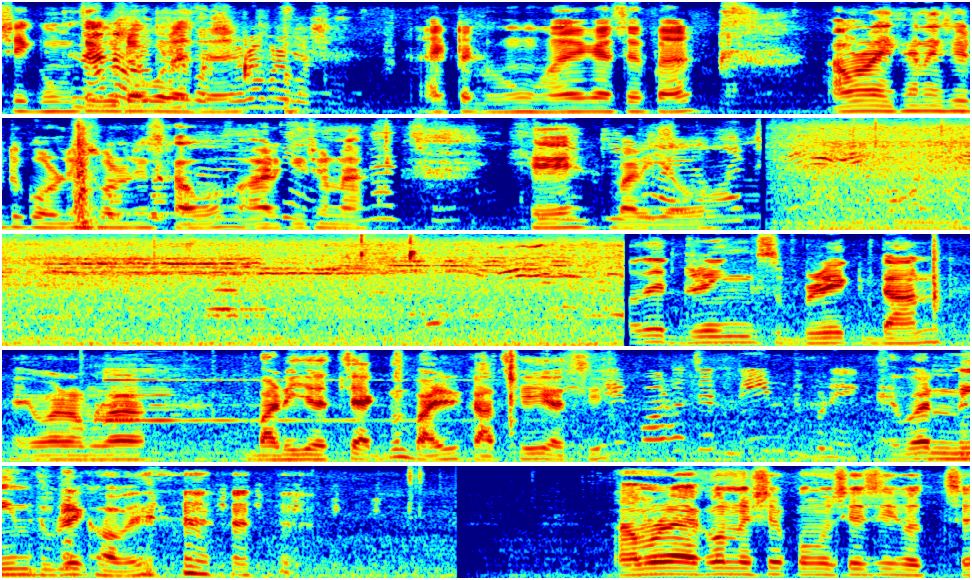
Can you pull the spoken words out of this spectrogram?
সে ঘুম থেকে উঠে পড়েছে। একটা ঘুম হয়ে গেছে তার। আমরা এখানে এসে একটু কোল্ড ড্রিঙ্কস কোল্ড ড্রিঙ্কস খাব আর কিছু না। খেয়ে বাড়ি যাব। আমাদের ড্রিঙ্কস ব্রেক ডান এবার আমরা বাড়ি যাচ্ছি একদম বাড়ির কাছেই আছি। এরপর হচ্ছে নিন্দ ব্রেক এবার নিন্দ ব্রেক হবে। আমরা এখন এসে পৌঁছেছি হচ্ছে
